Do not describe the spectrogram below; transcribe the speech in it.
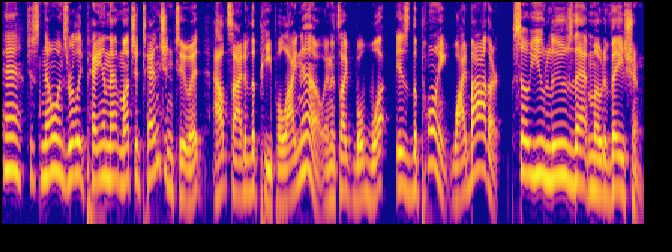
eh, just no one's really paying that much attention to it outside of the people I know. And it's like, well, what is the point? Why bother? So you lose that motivation.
